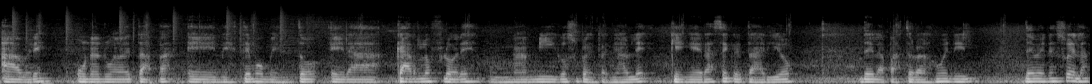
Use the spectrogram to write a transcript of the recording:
abre una nueva etapa. En este momento era Carlos Flores, un amigo súper entrañable, quien era secretario de la Pastoral Juvenil de Venezuela.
